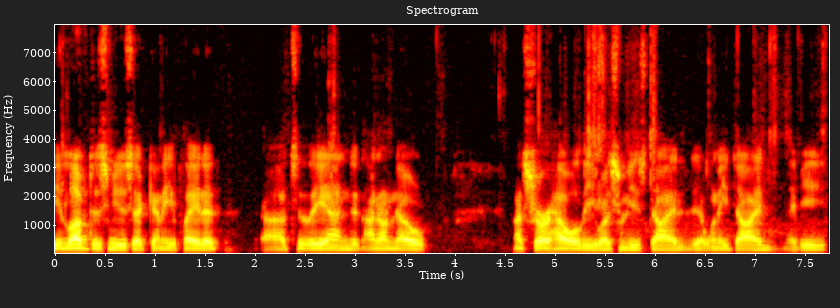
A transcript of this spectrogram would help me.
he loved his music and he played it uh, to the end. I don't know, not sure how old he was when he died. When he died, maybe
